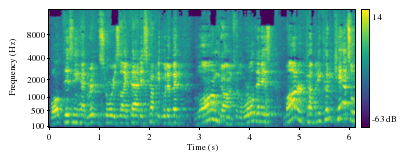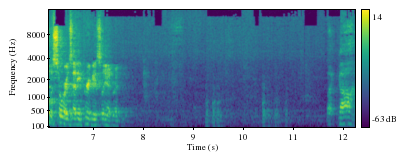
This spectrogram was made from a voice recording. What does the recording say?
Walt Disney had written stories like that, his company would have been long gone to the world, and his modern company couldn't cancel the stories that he previously had written. God,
